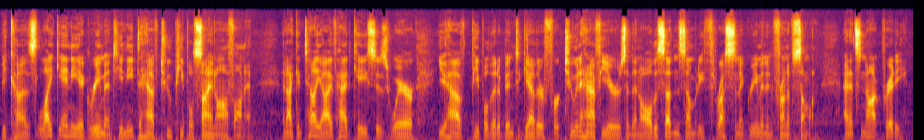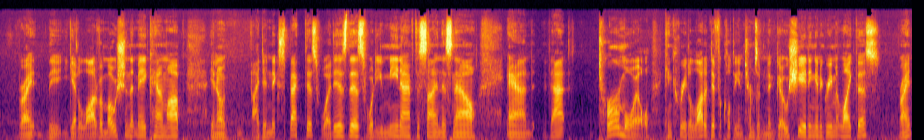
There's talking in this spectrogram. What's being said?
Because, like any agreement, you need to have two people sign off on it. And I can tell you, I've had cases where you have people that have been together for two and a half years, and then all of a sudden somebody thrusts an agreement in front of someone. And it's not pretty right? The, you get a lot of emotion that may come up. You know, I didn't expect this. What is this? What do you mean I have to sign this now? And that turmoil can create a lot of difficulty in terms of negotiating an agreement like this. Right?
